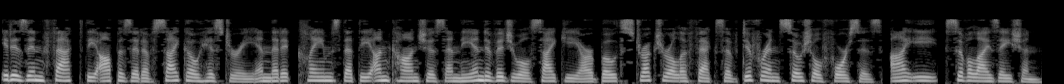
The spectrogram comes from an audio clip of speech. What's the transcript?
It is in fact the opposite of psychohistory in that it claims that the unconscious and the individual psyche are both structural effects of different social forces, i.e., civilization.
